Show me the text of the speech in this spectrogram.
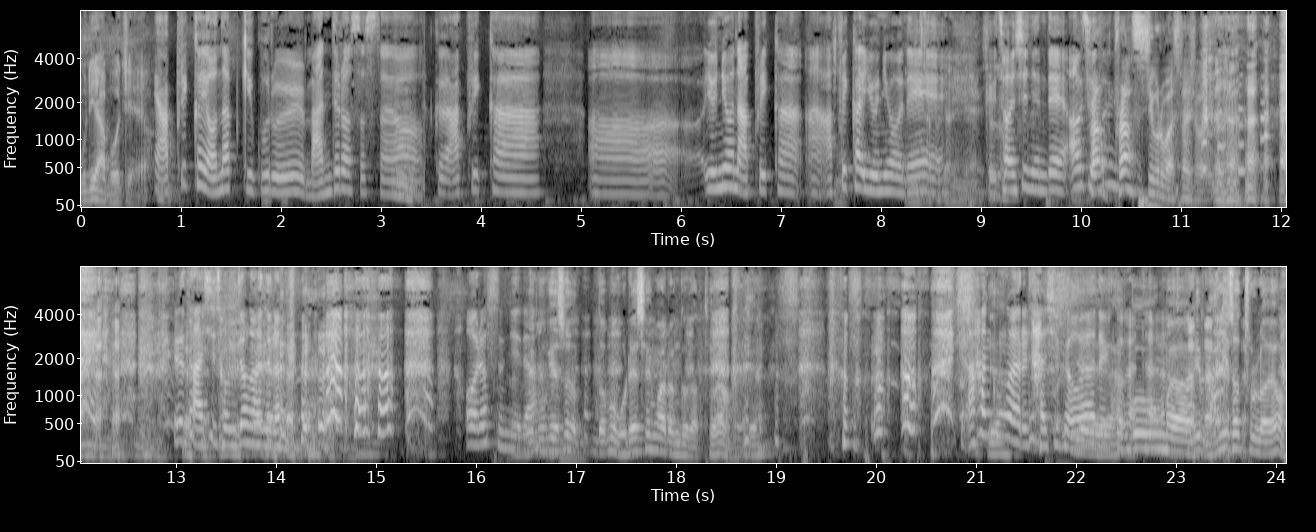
우리 아버지예요. 아프리카 연합 기구를 만들었었어요. 그 아프리카 어, 유니온 아프리카 아, 아프리카 유니온의 유니온. 그 전신인데 아 프랑, 죄송해요. 프랑스식으로 말씀하셔가지고 그래서 다시 정정하느라고 어렵습니다. 미국에서 너무 오래 생활한 것 같아요. 예. 아, 한국말을 다시 배워야 예, 될것 같아요. 한국말이 많이 서툴러요.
